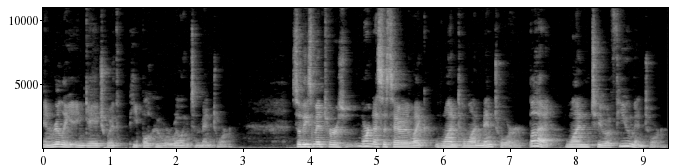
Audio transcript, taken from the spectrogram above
and really engage with people who were willing to mentor. So these mentors weren't necessarily like one to one mentor, but one to a few mentor,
